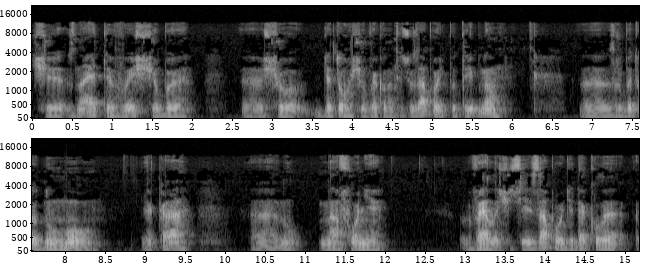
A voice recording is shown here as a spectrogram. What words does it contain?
Чи знаєте ви, щоб, що для того, щоб виконати цю заповідь, потрібно е, зробити одну умову, яка е, ну, на фоні величі цієї заповіді, деколи е,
